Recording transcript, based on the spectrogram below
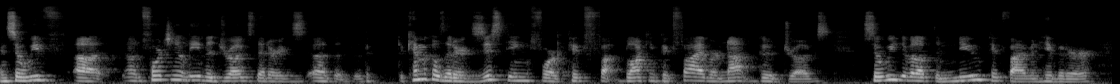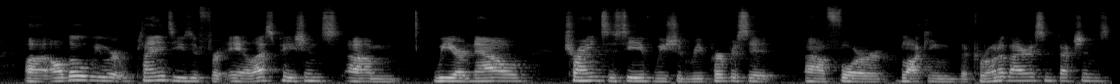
And so we've, uh, unfortunately, the drugs that are, ex- uh, the, the, the, chemicals that are existing for PIK5, blocking PIK5 are not good drugs. So we developed a new PIK5 inhibitor. Uh, although we were planning to use it for ALS patients, um, we are now trying to see if we should repurpose it uh, for blocking the coronavirus infections,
